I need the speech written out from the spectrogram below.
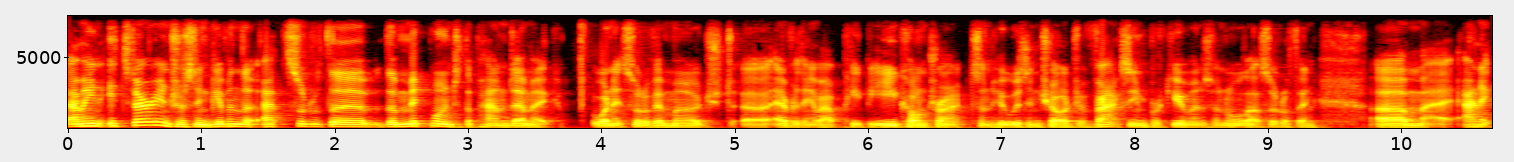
I mean, it's very interesting given that at sort of the, the midpoint of the pandemic, when it sort of emerged uh, everything about PPE contracts and who was in charge of vaccine procurement and all that sort of thing. Um, and it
